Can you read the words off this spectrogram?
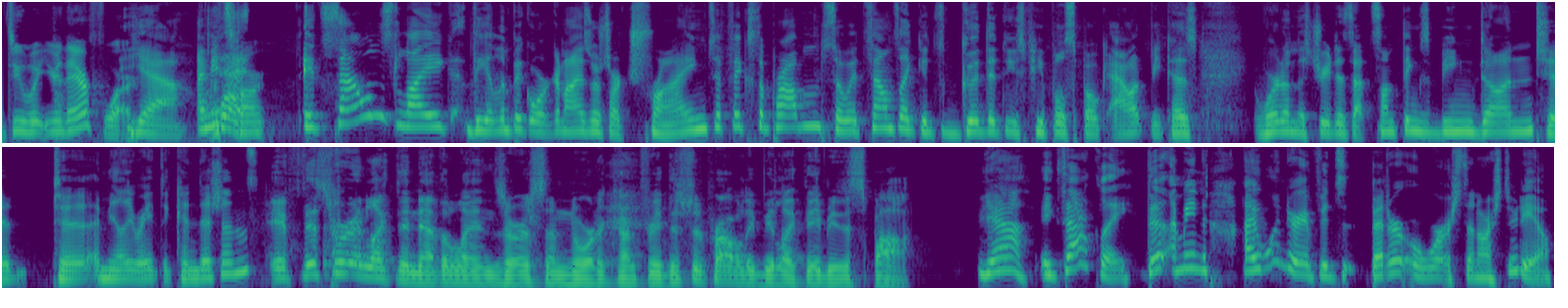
do what you're there for. yeah, I mean, It's it, sounds like the Olympic organizers are trying to fix the problem. So it sounds like it's good that these people spoke out because word on the street is that something's being done to to ameliorate the conditions. if this were in like the Netherlands or some Nordic country, this would probably be like maybe the spa. Yeah, exactly. Th- I mean, I wonder if it's better or worse than our studio.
